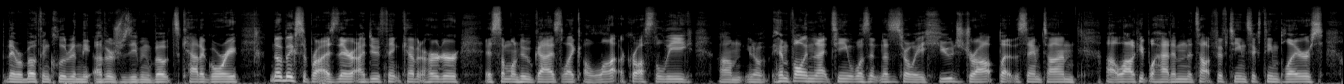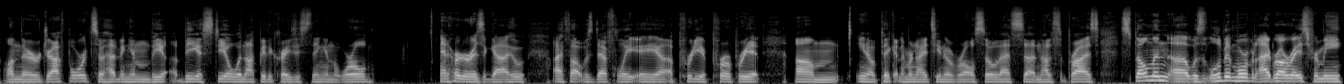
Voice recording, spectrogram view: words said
but they were both included in the others receiving votes category. No big surprise there. I do think Kevin Huerter is someone who guys like a lot across the league. Um, you know, him falling to 19 wasn't necessarily a huge drop, but at the same time, a lot of people had him in the top 15, 16 players on their draft board. So having him be, be a steal would not be the craziest thing in the world. And Huerter is a guy who I thought was definitely a, a pretty appropriate, um, you know, pick at number 19 overall. So that's uh, not a surprise. Spellman uh, was a little bit more of an eyebrow raise for me.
